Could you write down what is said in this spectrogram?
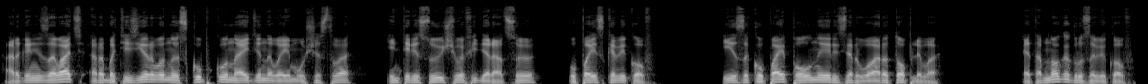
Организовать роботизированную скупку найденного имущества, интересующего Федерацию, у поисковиков. И закупай полные резервуары топлива. Это много грузовиков?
